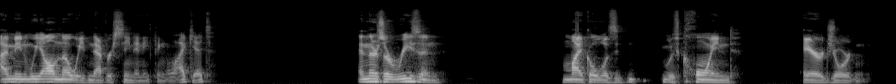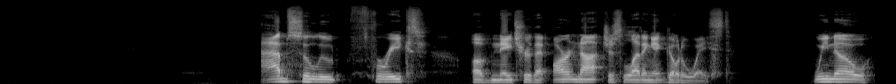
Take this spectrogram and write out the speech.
I mean, we all know we've never seen anything like it. And there's a reason Michael was was coined Air Jordan. Absolute freaks of nature that are not just letting it go to waste. We know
